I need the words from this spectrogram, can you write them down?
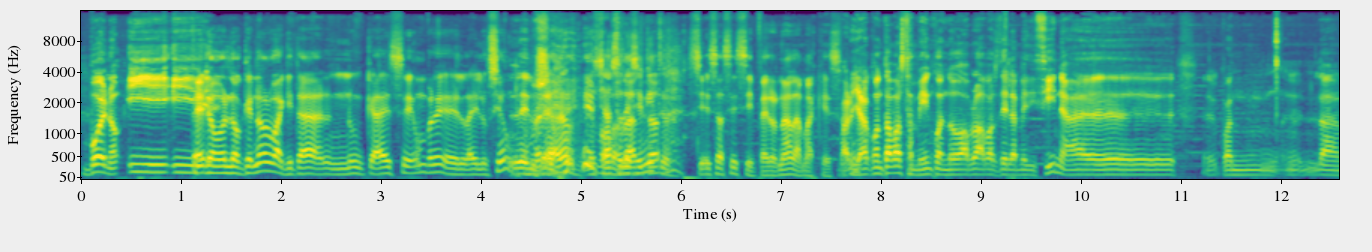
Bueno, y, y- Pero lo que no lo va a quitar nunca a ese hombre es la ilusión. La ilusión, ese tanto. Sí, es así, sí, pero nada más que eso. Bueno, ya contabas también cuando hablabas de la medicina, eh, cuando la-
